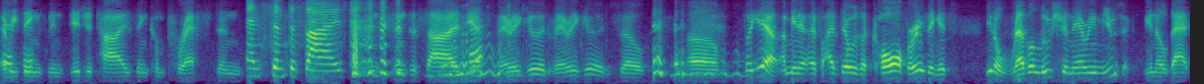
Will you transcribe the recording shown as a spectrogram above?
everything's been digitized and compressed and And synthesized. and synthesized. yes, very good, very good. So, um, so yeah, I mean, if, if there was a call for anything, it's you know revolutionary music. You know that's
